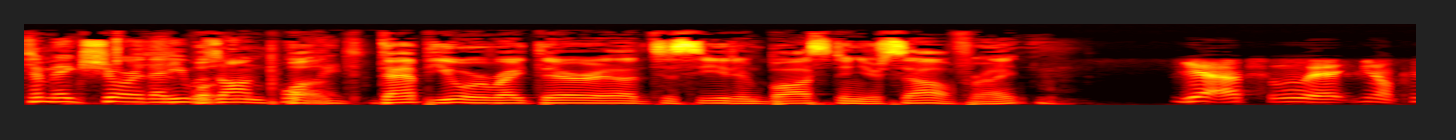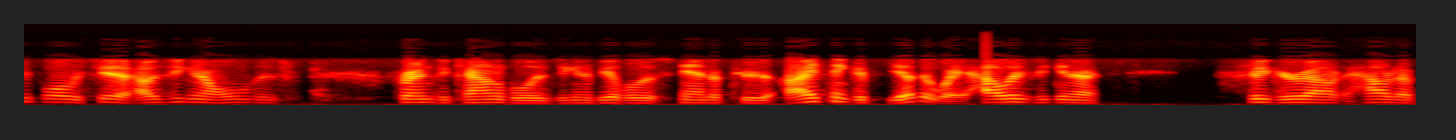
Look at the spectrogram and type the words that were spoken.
to make sure that he was well, on point. Well, Demp, you were right there uh, to see it in Boston yourself, right? Yeah, absolutely. You know, people always say, "How's he going to hold his friends accountable? Is he going to be able to stand up to?" I think it's the other way. How is he going to figure out how to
